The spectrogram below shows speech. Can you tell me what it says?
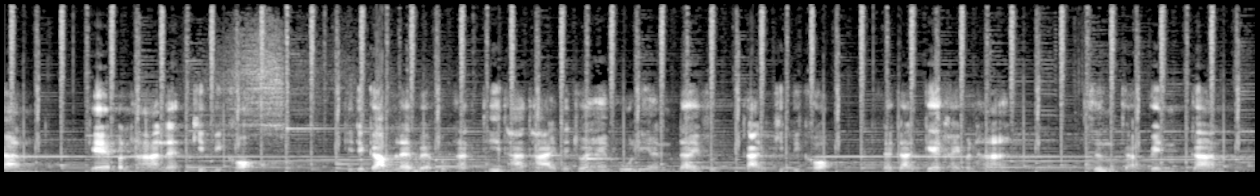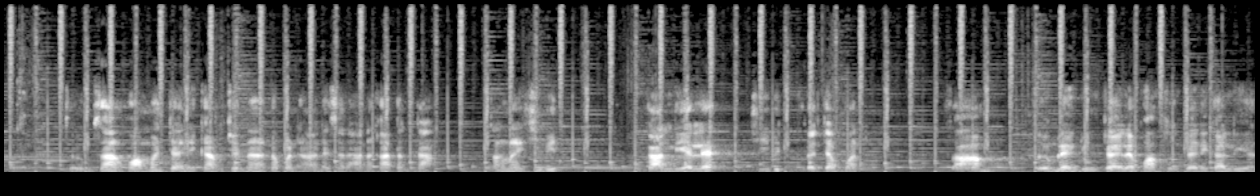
การแก้ปัญหาและคิดวิเคราะห์ กิจกรรมและแบบฝึกหัดที่ท้าทายจะช่วยให้ผู้เรียนได้ฝึกการคิดวิเคราะห์ และการแก้ไขปัญหา ซึ่งจะเป็นการ เสริมสร้างความมั่นใจในการเผชิญหน้ากับปัญหาในสถานการณ์ต่างๆ ทั้งในชีวิต การเรียนและชีวิตประจำวัน 3. เสริมแรงจูงใจและความสนใจในการเรียน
